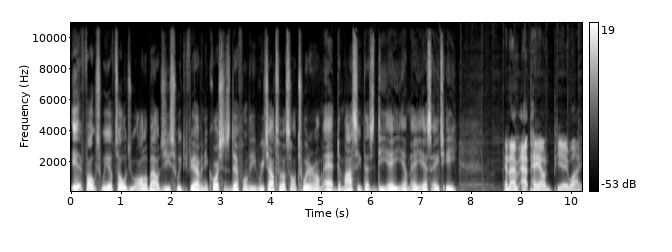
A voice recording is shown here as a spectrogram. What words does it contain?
it, folks. We have told you all about G Suite. If you have any questions, definitely reach out to us on Twitter. I'm at Damashe. That's D A M A S H E. And I'm at PayOwn, P A Y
